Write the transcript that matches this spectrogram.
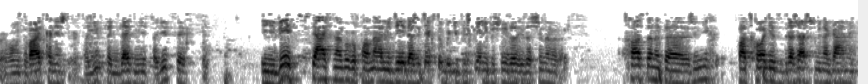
его вызывают, конечно, как традиция, нельзя изменить традиции, И весь, вся синагога полна людей, даже те, кто бы не пришли, они пришли из-за, из-за. Хостон, это жених, подходит с дрожащими ногами.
